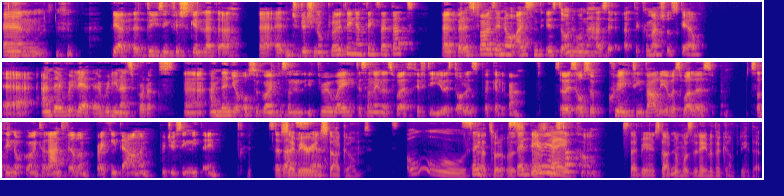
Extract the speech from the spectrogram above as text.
Yeah, Um, yeah, uh, they're using fish skin leather uh, in traditional clothing and things like that. Uh, but as far as I know, Iceland is the only one that has it at the commercial scale. Uh, and they're really, yeah, they're really nice products. Uh, and then you're also going for something that you threw away to something that's worth 50 US dollars per kilogram. So it's also creating value as well as you know, something not going to landfill and breaking down and producing methane. So that's Siberian uh, Stockholm. Ooh, Si- That's what it was. Siberian Okay. Stockholm. Siberian Stockholm Ooh. was the name of the company that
